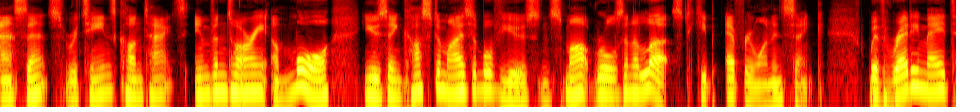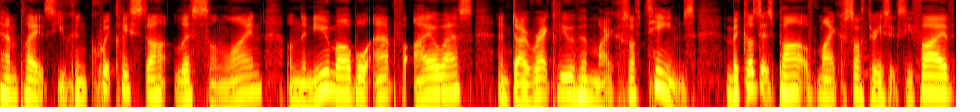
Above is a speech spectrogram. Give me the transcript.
assets, routines, contacts, inventory, and more using customizable views and smart rules and alerts to keep everyone in sync. With ready made templates, you can quickly start lists online on the new mobile app for iOS and directly within Microsoft Teams. And because it's part of Microsoft 365,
